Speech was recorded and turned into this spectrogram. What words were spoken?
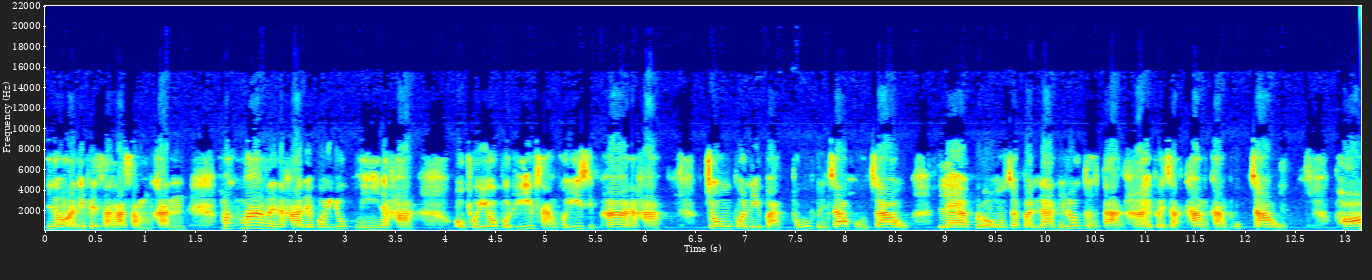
พี่น้องอันนี้เป็นสาระสำคัญมากๆเลยนะคะโดยเฉพาะยุคนี้นะคะ อพยพบทที่ 23ข้อ25 นะคะ จงปฏิบัติพระผู้เป็นเจ้าของเจ้า แล้วพระองค์จะบันดาลให้โรคต่างๆ หายไปจากท่ามกลางพวกเจ้า เพราะ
